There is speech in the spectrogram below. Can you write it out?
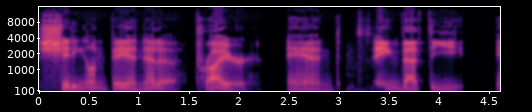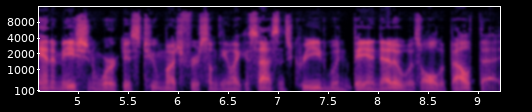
shitting on Bayonetta prior and saying that the animation work is too much for something like Assassin's Creed when Bayonetta was all about that.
